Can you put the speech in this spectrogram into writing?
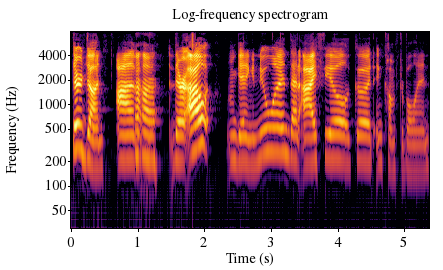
they're done. Um, Uh-uh. They're out. I'm getting a new one that I feel good and comfortable in.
